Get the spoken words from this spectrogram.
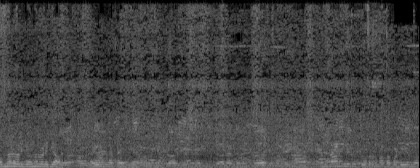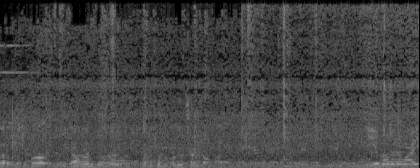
ഒന്നിനെ വിളിക്കാം ഒന്ന് വിളിക്കാം. എന്താണ് ഇതിൽ തുടർ നടപടി എന്ന് പറയുന്നത്? ഇപ്പോൾ ലഭിക്കുന്ന പ്രതീക്ഷ ഉണ്ടോ? നിയമപരമായി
